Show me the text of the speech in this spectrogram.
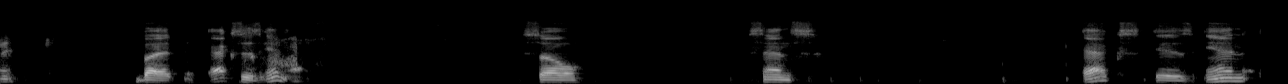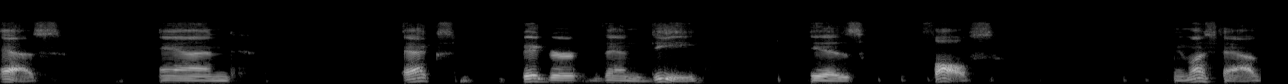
Right. But x is in f. So since x is in s and x bigger than d is false, we must have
